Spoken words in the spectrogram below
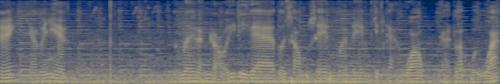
Hai, chào cả nhà. Hôm nay rảnh rỗi đi ra bờ sông xem anh em chích cá Wow, cá lóc bự quá.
